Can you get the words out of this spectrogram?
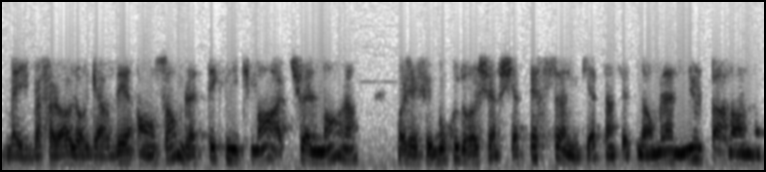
Ben, il va falloir le regarder ensemble. techniquement, actuellement, là, moi, j'ai fait beaucoup de recherches. Il n'y a personne qui atteint cette norme-là nulle part dans le monde.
